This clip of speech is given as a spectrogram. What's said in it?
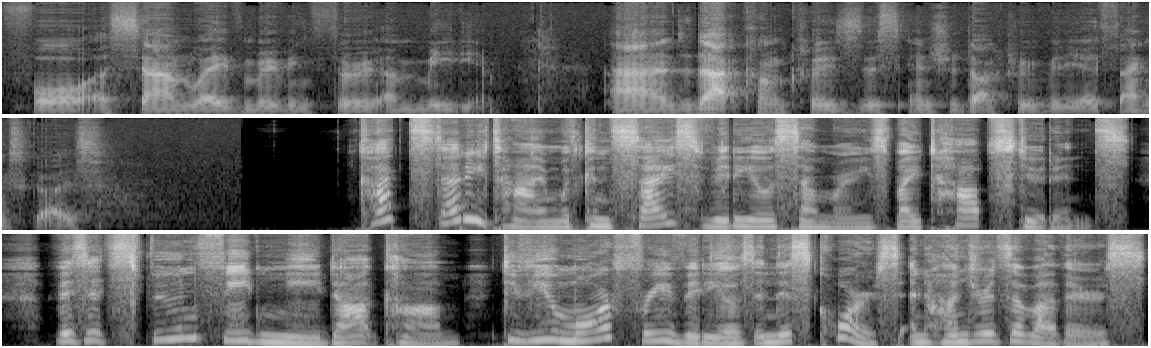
for a sound wave moving through a medium. And that concludes this introductory video. Thanks guys. Cut study time with concise video summaries by top students. Visit spoonfeedme.com to view more free videos in this course and hundreds of others.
